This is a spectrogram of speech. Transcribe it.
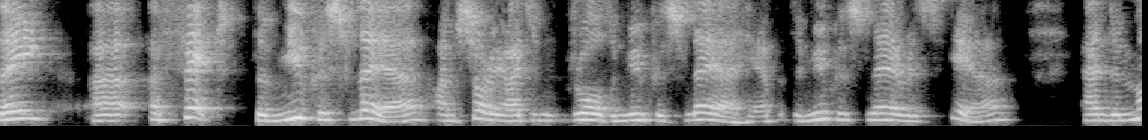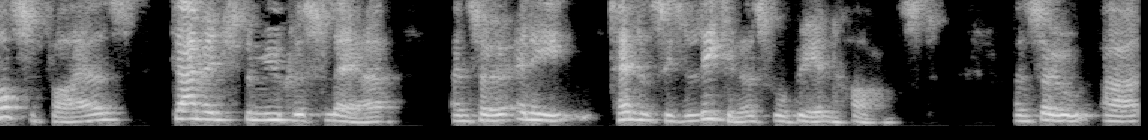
they uh, affect the mucus layer. I'm sorry I didn't draw the mucus layer here, but the mucus layer is here, and emulsifiers damage the mucus layer, and so any tendency to leakiness will be enhanced. And so uh,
